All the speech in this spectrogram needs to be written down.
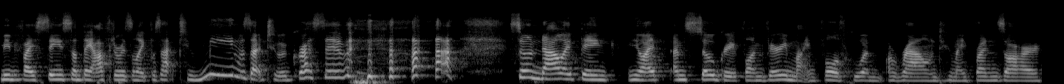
maybe if i say something afterwards i'm like was that too mean? Was that too aggressive so now I think, you know, I, I'm so grateful. I'm very mindful of who I'm around, who my friends are.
